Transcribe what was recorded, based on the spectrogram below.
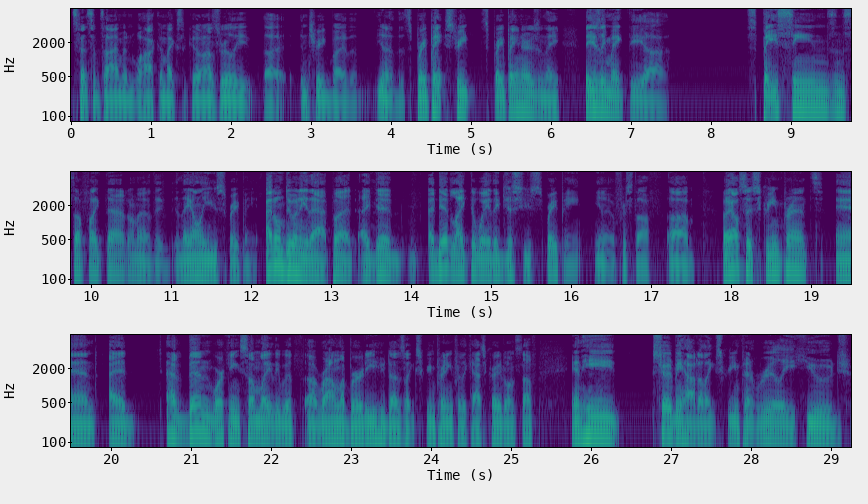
spent some time in Oaxaca, Mexico, and I was really uh, intrigued by the you know the spray paint street spray painters, and they they usually make the uh, space scenes and stuff like that. I don't know, they and they only use spray paint. I don't do any of that, but I did I did like the way they just use spray paint, you know, for stuff. Um, but I also screen print, and I had have been working some lately with uh, Ron Liberty, who does like screen printing for the Cat's Cradle and stuff. And he showed me how to like screen print really huge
